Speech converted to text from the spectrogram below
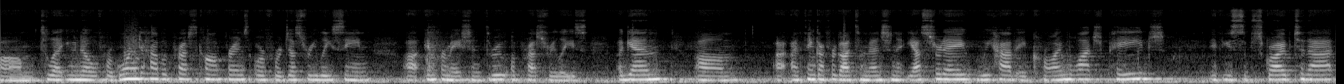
um, to let you know if we're going to have a press conference or if we're just releasing uh, information through a press release. Again, um, I, I think I forgot to mention it yesterday. We have a Crime Watch page. If you subscribe to that,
